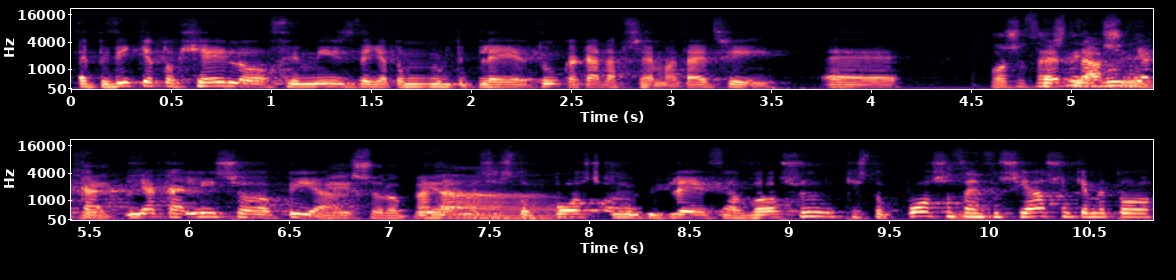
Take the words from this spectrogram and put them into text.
Επειδή και το Halo φημίζεται για το multiplayer του, κακά τα ψέματα, έτσι. Ε, πόσο θες πρέπει να βρουν εστιάσουν μια, εκεί; κα- μια καλή ισορροπία, Μια ισορροπία- ανάμεσα στο πόσο multiplayer θα δώσουν και στο πόσο θα ενθουσιάσουν και με το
